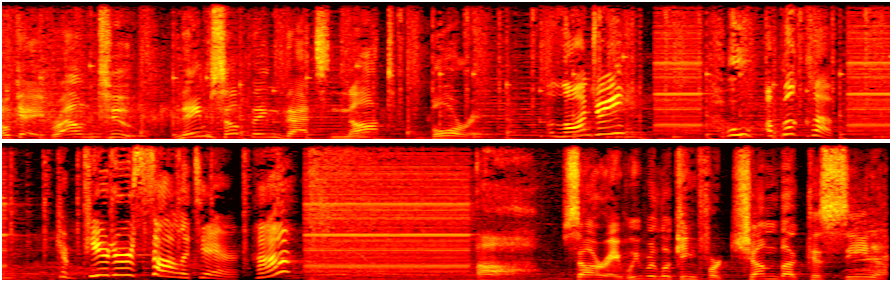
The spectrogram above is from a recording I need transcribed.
Okay, round two. Name something that's not boring. A laundry? Ooh, a book club. Computer solitaire, huh? Ah, oh, sorry, we were looking for Chumba Casino.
